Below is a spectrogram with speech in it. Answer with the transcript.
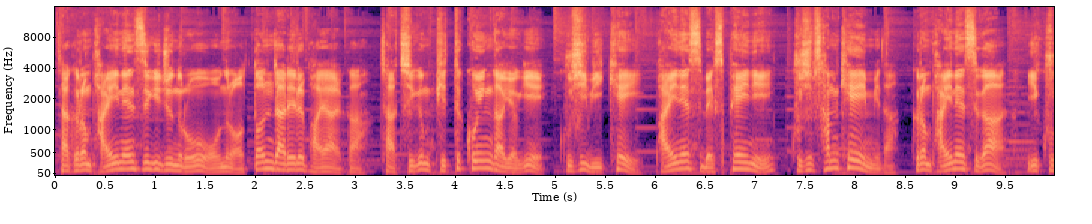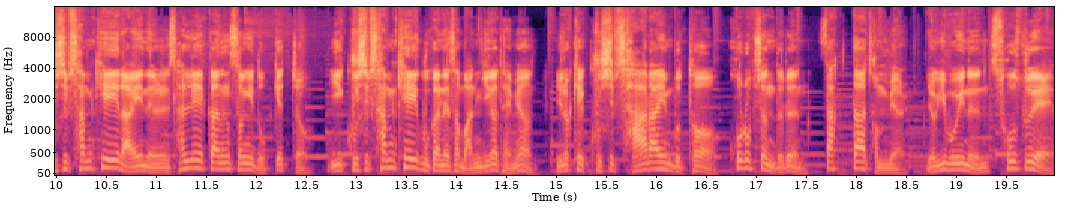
자, 그럼 바이낸스 기준으로 오늘 어떤 자리를 봐야 할까? 자, 지금 비트코인 가격이 92K, 바이낸스 맥스페인이 93K입니다. 그럼 바이낸스가 이 93K 라인을 살릴 가능성이 높겠죠. 이 93K 구간에서 만기가 되면 이렇게 94 라인부터 콜옵션들은 싹 다 전멸. 여기 보이는 소수의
